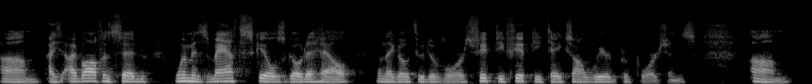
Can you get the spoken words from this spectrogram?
Um, I, have often said women's math skills go to hell when they go through divorce. 50 50 takes on weird proportions. Um,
